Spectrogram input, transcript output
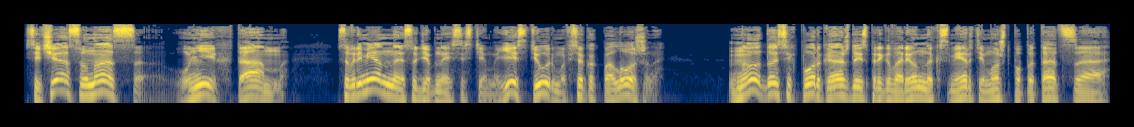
Сейчас у нас, у них, там, современная судебная система, есть тюрьмы, все как положено. Но до сих пор каждый из приговоренных к смерти может попытаться...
